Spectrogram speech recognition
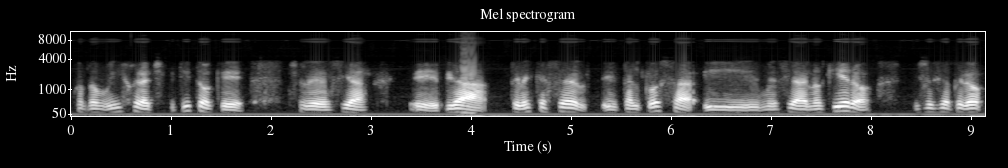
cuando mi hijo era chiquitito que yo le decía, eh, mira, tenés que hacer eh, tal cosa y me decía, no quiero. Y yo decía, pero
